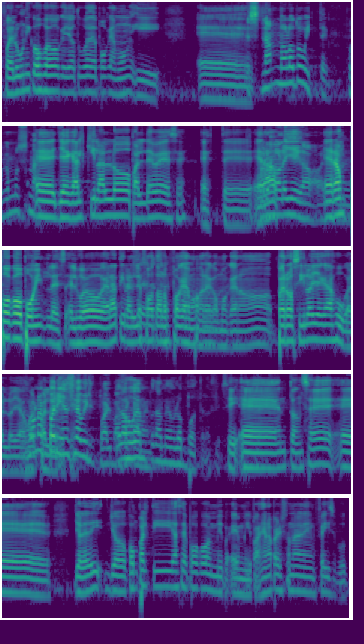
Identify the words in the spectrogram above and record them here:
fue el único juego que yo tuve de Pokémon y eh, Snap no lo tuviste. Pokémon Snap. eh, llegué a alquilarlo un par de veces. Este, pero era, no le llegaba. ¿verdad? era un poco pointless el juego, era tirarle Sí, fotos a los Pokémon, Pokémon. como que no, pero sí lo llegué a jugar, lo llegué a Fue jugar una experiencia virtual, Yo lo jugué también en Blockbuster, así. Sí, eh, entonces eh, yo le di, yo compartí hace poco en mi, en mi página personal en Facebook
